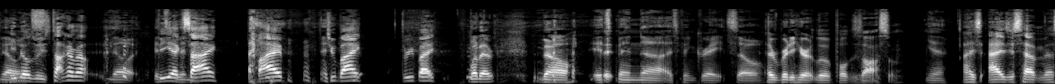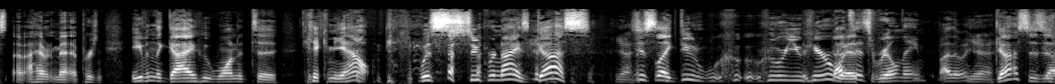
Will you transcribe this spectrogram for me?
No, he knows what he's talking about. No, it's been- BXI five, two by, three by, whatever. No, It's it- been uh, it's been great. So everybody here at Leupold is awesome. yeah, I, I just haven't messed, I haven't met a person. Even the guy who wanted to kick me out was super nice. Gus. Yeah. Just like, dude, who, who are you here that's with? his real name, by the way. Yeah. Gus is his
